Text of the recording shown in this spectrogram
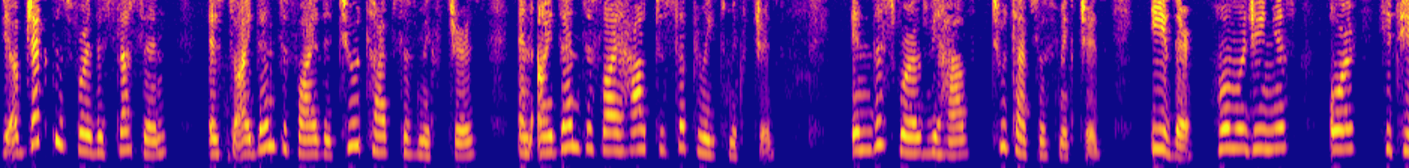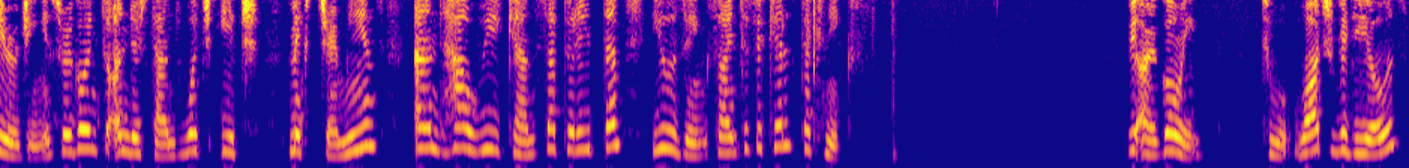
The objectives for this lesson is to identify the two types of mixtures and identify how to separate mixtures. In this world, we have two types of mixtures, either homogeneous or heterogeneous. We're going to understand what each mixture means and how we can separate them using scientific techniques. We are going to watch videos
